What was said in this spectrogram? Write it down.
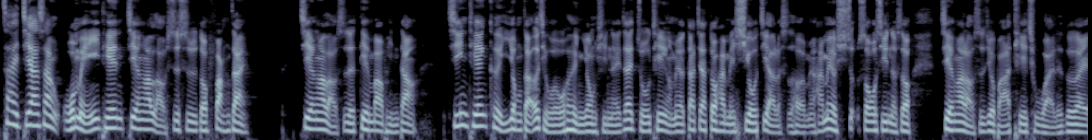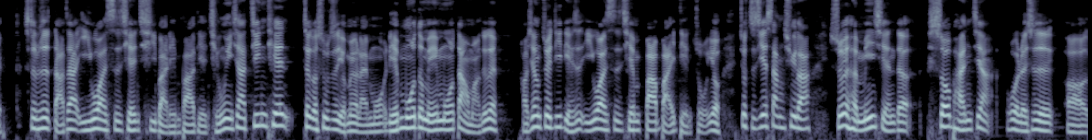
再加上我每一天建安老师是不是都放在建安老师的电报频道？今天可以用到，而且我我很用心呢。在昨天有没有？大家都还没休假的时候，有没有？还没有收收心的时候，建安老师就把它贴出来了，对不对？是不是打在一万四千七百零八点？请问一下，今天这个数字有没有来摸？连摸都没摸到嘛，对不对？好像最低点是一万四千八百点左右，就直接上去啦。所以很明显的收盘价或者是呃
